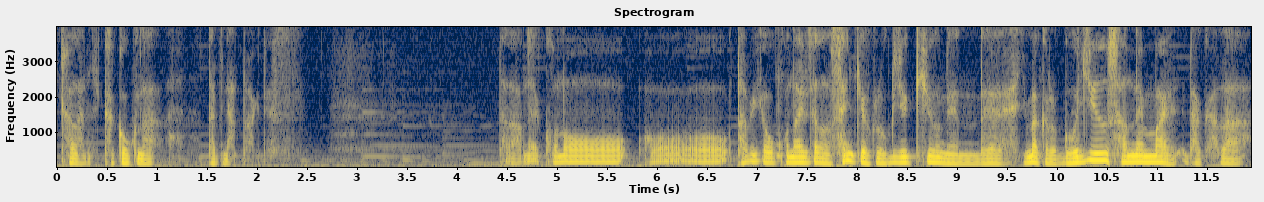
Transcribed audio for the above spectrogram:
かなり過酷な旅だったわけです。ただねこの旅が行われたのは1969年で今から53年前だから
